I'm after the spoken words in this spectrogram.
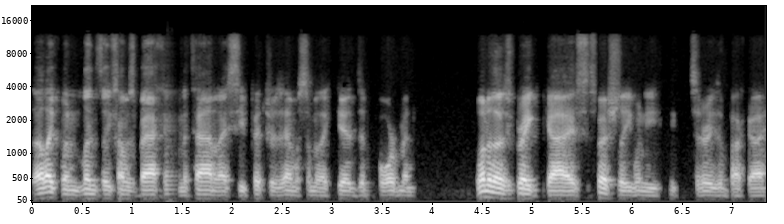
I like when Linsley comes back into town and I see pictures of him with some of the kids at Boardman one of those great guys, especially when you consider he's a Buckeye.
